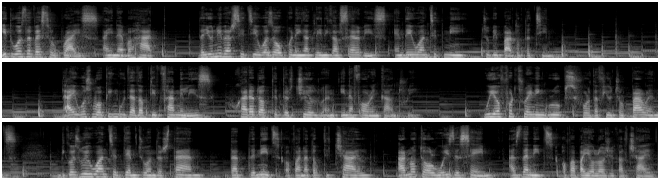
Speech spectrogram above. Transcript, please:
It was the best surprise I never had. The university was opening a clinical service and they wanted me to be part of the team. I was working with adoptive families who had adopted their children in a foreign country. We offered training groups for the future parents because we wanted them to understand that the needs of an adopted child are not always the same as the needs of a biological child,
